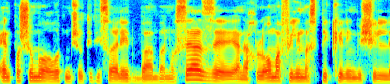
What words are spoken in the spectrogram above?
אין פה שום מעורבות ממשלתית ישראלית בנושא הזה, אנחנו לא מפעילים מספיק כלים בשביל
